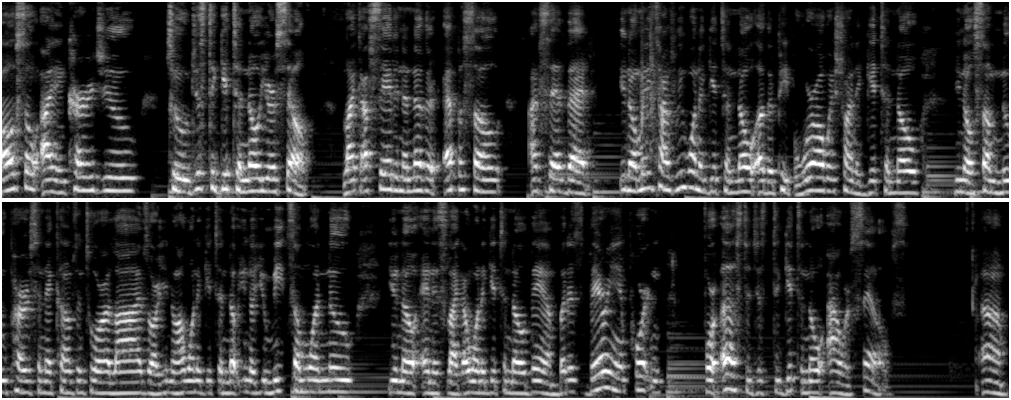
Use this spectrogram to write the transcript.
also, I encourage you to just to get to know yourself. Like I've said in another episode, I've said that you know many times we want to get to know other people. We're always trying to get to know, you know, some new person that comes into our lives, or you know, I want to get to know. You know, you meet someone new, you know, and it's like I want to get to know them. But it's very important for us to just to get to know ourselves. Um,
